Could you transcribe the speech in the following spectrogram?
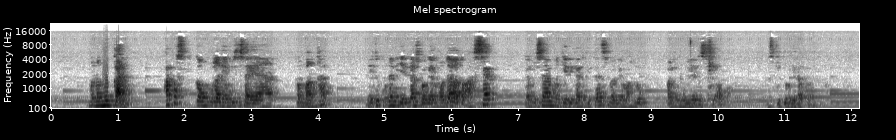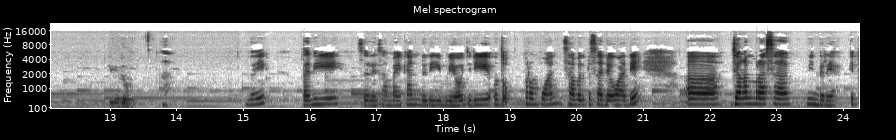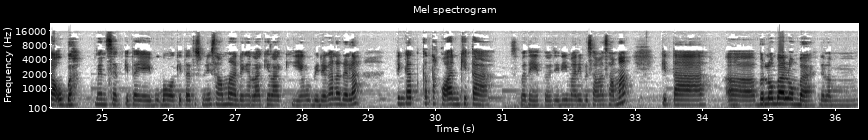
menemukan apa keunggulan yang bisa saya kembangkan dan itu kemudian dijadikan sebagai modal atau aset yang bisa menjadikan kita sebagai makhluk paling mulia di sisi Allah meskipun kita perempuan. Mungkin itu. Baik, tadi sudah disampaikan dari beliau. Jadi untuk perempuan, sahabat pesada OAD, uh, jangan merasa minder ya. Kita ubah mindset kita ya ibu bahwa kita itu sebenarnya sama dengan laki-laki. Yang membedakan adalah tingkat ketakwaan kita seperti itu. Jadi mari bersama-sama kita uh, berlomba-lomba dalam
